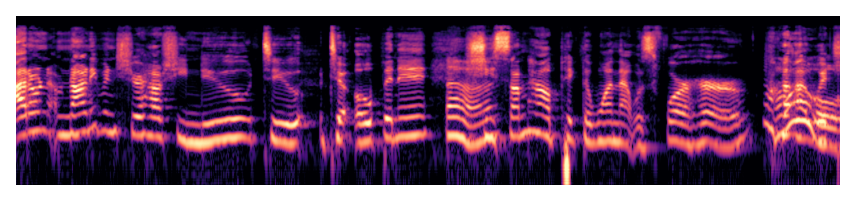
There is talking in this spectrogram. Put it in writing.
I don't. I'm not even sure how she knew to to open it. Uh-huh. She somehow picked the one that was for her, Oh. which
